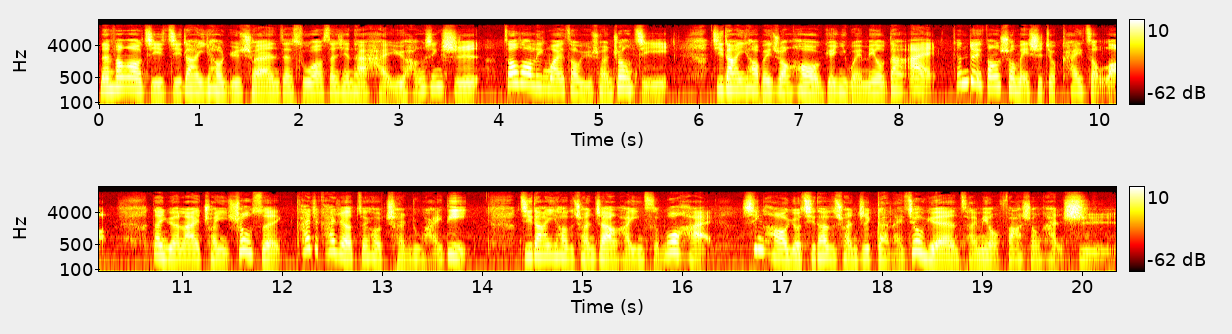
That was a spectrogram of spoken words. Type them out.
南方澳籍吉大一号渔船在苏澳三仙台海域航行时，遭到另外一艘渔船撞击。吉大一号被撞后，原以为没有大碍，跟对方说没事就开走了，但原来船已受损，开着开着，最后沉入海底。吉大一号的船长还因此落海，幸好有其他的船只赶来救援，才没有发生憾事。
